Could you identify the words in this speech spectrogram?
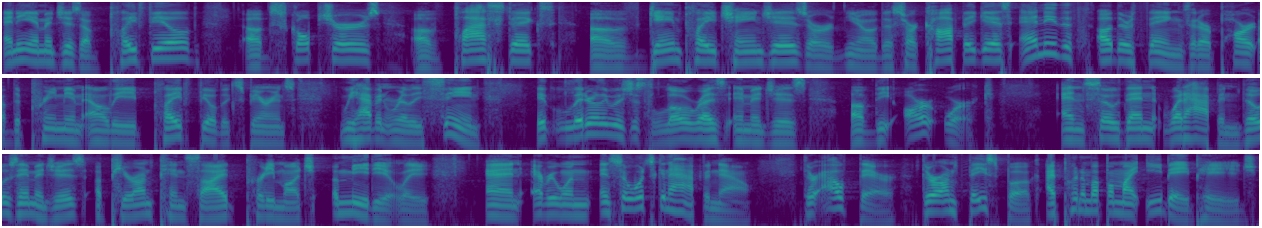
any images of playfield, of sculptures, of plastics, of gameplay changes, or you know the sarcophagus, any of the th- other things that are part of the premium LE playfield experience. We haven't really seen. It literally was just low res images of the artwork. And so then what happened? Those images appear on Pinside pretty much immediately and everyone and so what's going to happen now? They're out there. They're on facebook. I put them up on my ebay page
